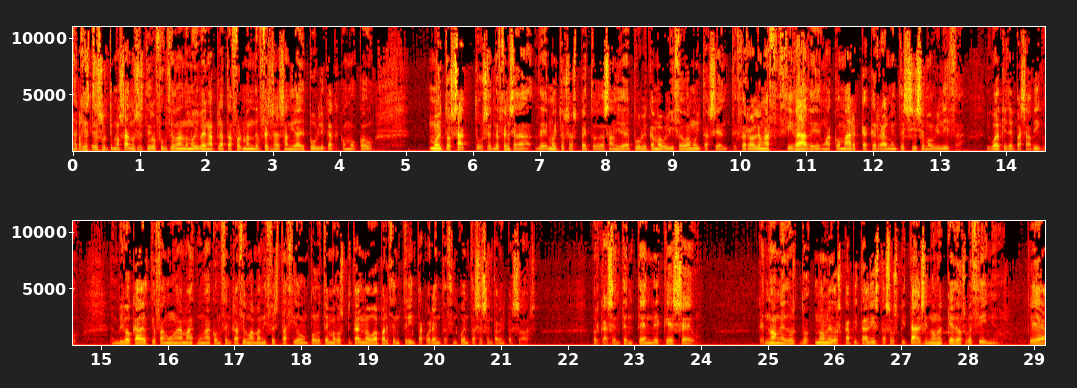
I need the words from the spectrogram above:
aquí estes que... últimos anos estivo funcionando moi ben a plataforma en defensa da sanidade pública que convocou moitos actos en defensa de moitos aspectos da sanidade pública mobilizou a moita xente. Ferrol é unha cidade, unha comarca que realmente si se mobiliza, igual que lle pasa a Vigo. En Vigo cada vez que fan unha, unha concentración, unha manifestación polo tema do Hospital Novo aparecen 30, 40, 50, 60 mil persoas. Porque a xente entende que é seu, que non é, dos, do, non é dos capitalistas o hospital, senón é que dos veciños, que é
